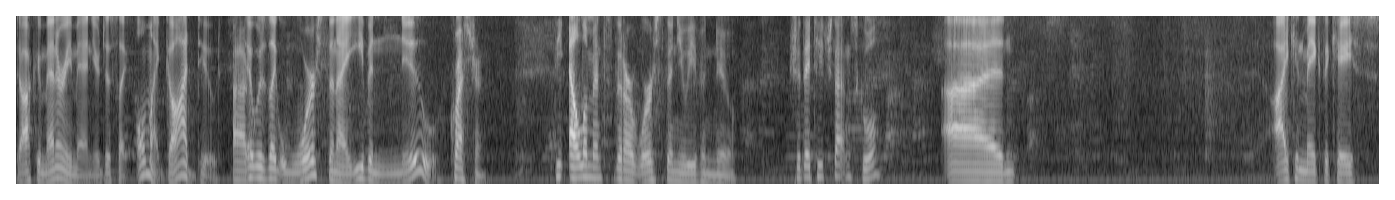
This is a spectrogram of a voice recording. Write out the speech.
documentary, man, you're just like, oh my god, dude, Uh, it was like worse than I even knew. Question: The elements that are worse than you even knew. Should they teach that in school? Uh, I can make the case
